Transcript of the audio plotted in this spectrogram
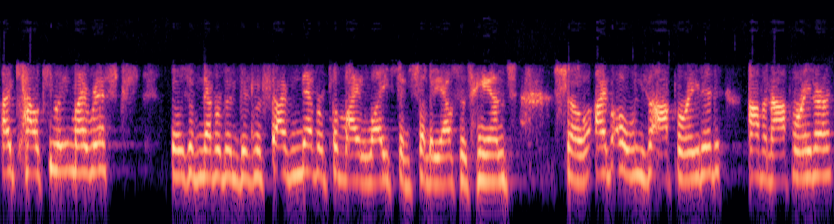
I calculate my risks. Those have never been business. I've never put my life in somebody else's hands. So I've always operated. I'm an operator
